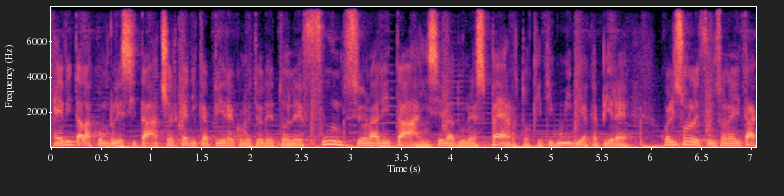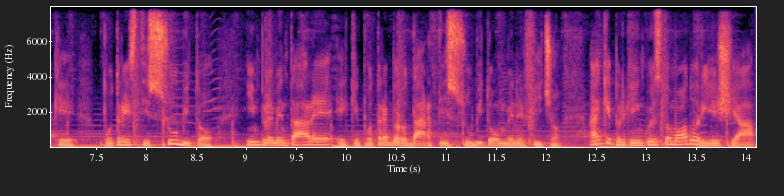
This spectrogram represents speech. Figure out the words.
evita la complessità, cerca di capire, come ti ho detto, le funzionalità insieme ad un esperto che ti guidi a capire quali sono le funzionalità che potresti subito implementare e che potrebbero darti subito un beneficio, anche perché in questo modo riesci a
